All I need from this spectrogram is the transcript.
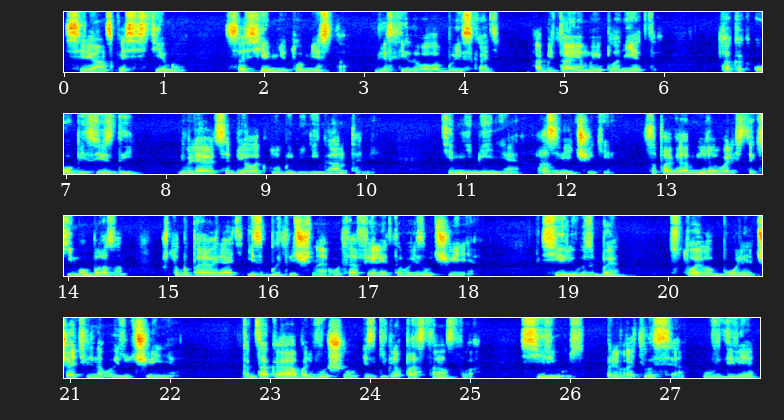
Сирианской системы совсем не то место, где следовало бы искать обитаемые планеты, так как обе звезды являются бело-голубыми гигантами. Тем не менее, разведчики запрограммировались таким образом, чтобы проверять избыточное ультрафиолетовое излучение. Сириус Б стоил более тщательного изучения. Когда корабль вышел из гиперпространства, Сириус превратился в две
